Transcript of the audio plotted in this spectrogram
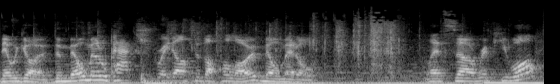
There we go, the Melmetal pack straight after the holo Melmetal. Let's uh, rip you off.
